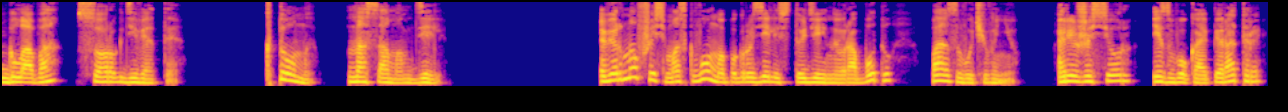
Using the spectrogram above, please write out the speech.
Глава 49. Кто мы на самом деле? Вернувшись в Москву, мы погрузились в студийную работу по озвучиванию. Режиссер и звукооператоры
